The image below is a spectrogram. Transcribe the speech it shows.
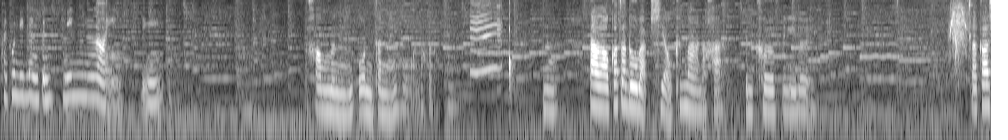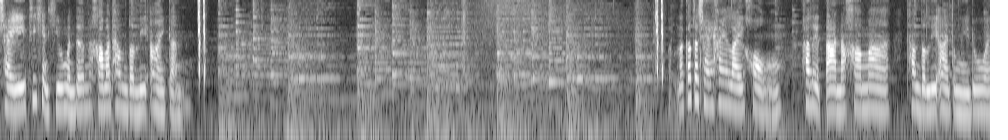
พันพูดนิดนึงเป็นนิดหน่อยอย่างนี้ คำมันปนกันในหัวนะคะทุกคนหนึ่งตาเราก็จะดูแบบเฉียวขึ้นมานะคะ เป็นเคอร์ฟอย่างนี้เลย แล้วก็ใช้ที่เขียนคิ้วเหมือนเดิมนะคะ มาทำดอลลี่อายกันแล้วก็จะใช้ไฮไลท์ของพาเลตตานะคะมาทำดอลลี่อายตรงนี้ด้วย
